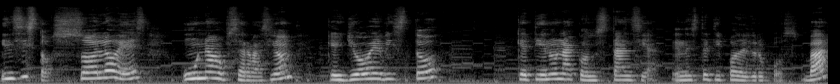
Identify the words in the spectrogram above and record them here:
Insisto, solo es una observación que yo he visto que tiene una constancia en este tipo de grupos, ¿va?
